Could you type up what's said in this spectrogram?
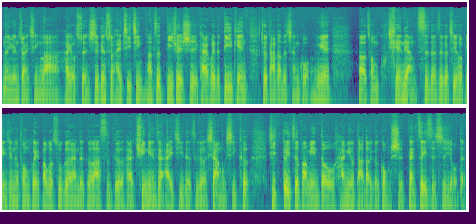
能源转型啦，还有损失跟损害基金啊，这的确是开会的第一天就达到的成果，因为。呃，从前两次的这个气候变迁的峰会，包括苏格兰的格拉斯哥，还有去年在埃及的这个夏姆西克，其实对这方面都还没有达到一个共识，但这一次是有的。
